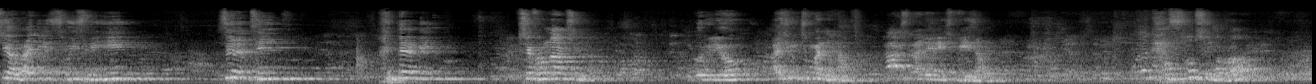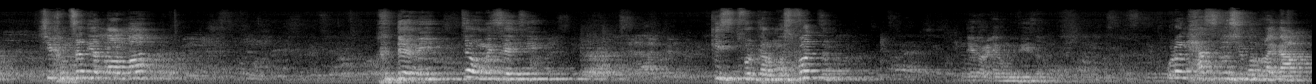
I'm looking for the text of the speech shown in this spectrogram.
شي اربعه ديال السويسريين سيرتين خدامين شي فرنانشي نقول لهم أجي نتوما لهنا عاش ما دايرينش فيزا ونحصلوا شي مرة. شي خمسه ديال الالمان خدامين تا هما ساتين كيستفوا الكرموس فانتم نديروا عليهم الفيزا. ولا نحصلوا شي مرة كاع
